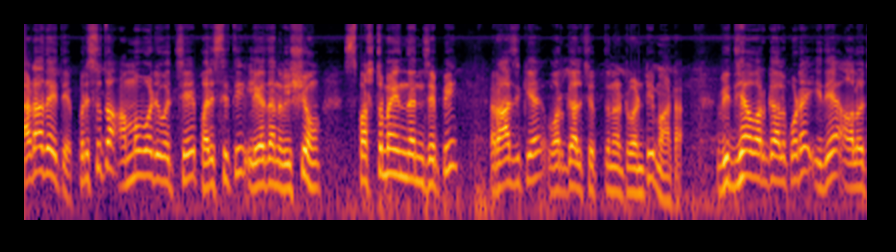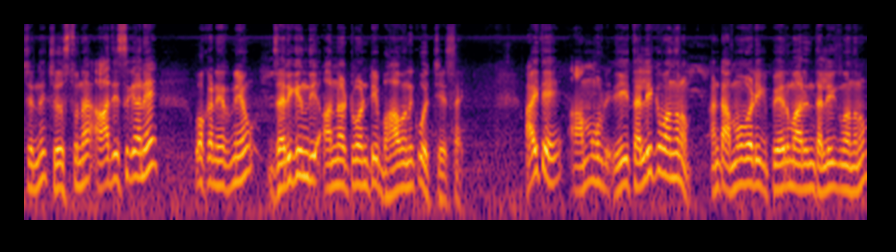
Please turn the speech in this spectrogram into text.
ఏడాది అయితే ప్రస్తుతం అమ్మఒడి వచ్చే పరిస్థితి లేదన్న విషయం స్పష్టమైందని చెప్పి రాజకీయ వర్గాలు చెప్తున్నటువంటి మాట. విద్యా వర్గాలు కూడా ఇదే ఆలోచనని చేస్తున్నాయి. ఆ దిశగానే ఒక నిర్ణయం జరిగింది అన్నటువంటి భావనకు వచ్చేసాయి అయితే అమ్మఒడి ఈ తల్లికి వందనం అంటే అమ్మఒడికి పేరు మారింది తల్లికి వందనం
